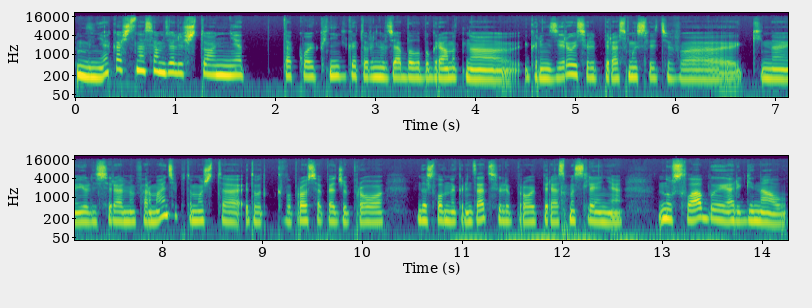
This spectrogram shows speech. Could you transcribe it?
мне кажется, на самом деле, что нет такой книги, которую нельзя было бы грамотно экранизировать или переосмыслить в кино или сериальном формате, потому что это вот к вопросу, опять же, про дословную экранизацию или про переосмысление. Ну, слабый оригинал.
